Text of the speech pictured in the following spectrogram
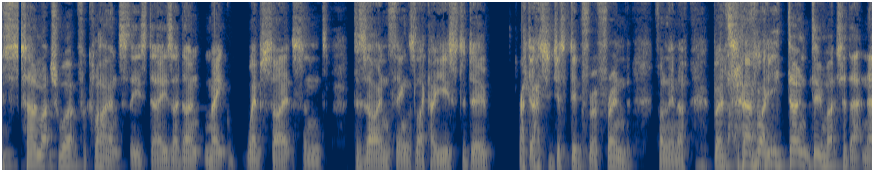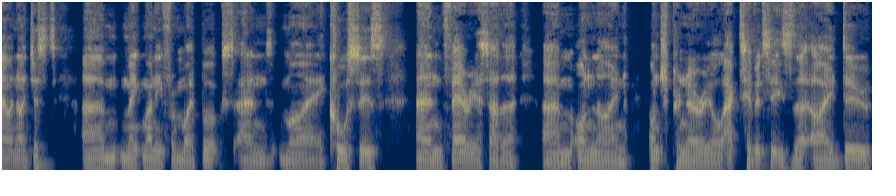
so much work for clients these days. I don't make websites and design things like I used to do. I actually just did for a friend, funnily enough. But um, I don't do much of that now. And I just um, make money from my books and my courses and various other um, online entrepreneurial activities that I do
